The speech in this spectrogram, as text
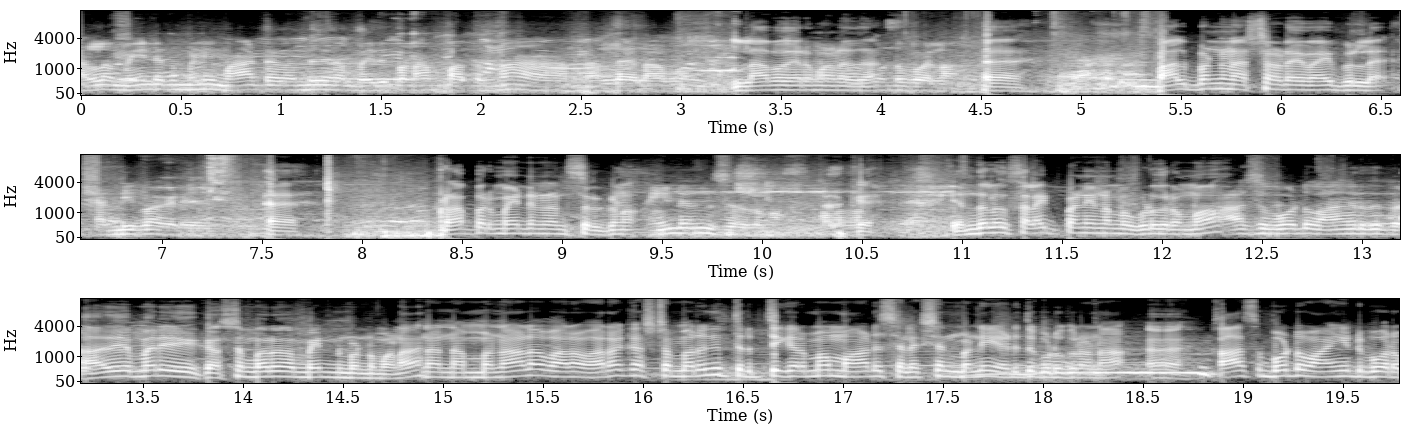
நல்லா மெயின்டைன் பண்ணி மாட்டை வந்து நம்ம இது பண்ணாமல் பார்த்தோம்னா நல்ல லாபம். லாபகரமானது தான் கொண்டு போயிடலாம். பால் பண்ண நஷ்டம் அடைய வாய்ப்பு இல்லை. கண்டிப்பாக கிடையாது. ப்ராப்பர் மெயின்டெனன்ஸ் இருக்கணும். மெயின்டெனன்ஸ் இருக்கணும். ஓகே எந்த அளவுக்கு செலக்ட் பண்ணி நம்ம கொடுக்குறோமோ காசு போட்டு வாங்குறது. அதே மாதிரி கஸ்டமரும் மெயின்டைன் பண்ணுமாண்ணா? நம்மனால வர வர கஸ்டமருக்கு திருப்திகரமா மாடு செலெக்ஷன் பண்ணி எடுத்து கொடுக்குறோம்னா காசு போட்டு வாங்கிட்டு போற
